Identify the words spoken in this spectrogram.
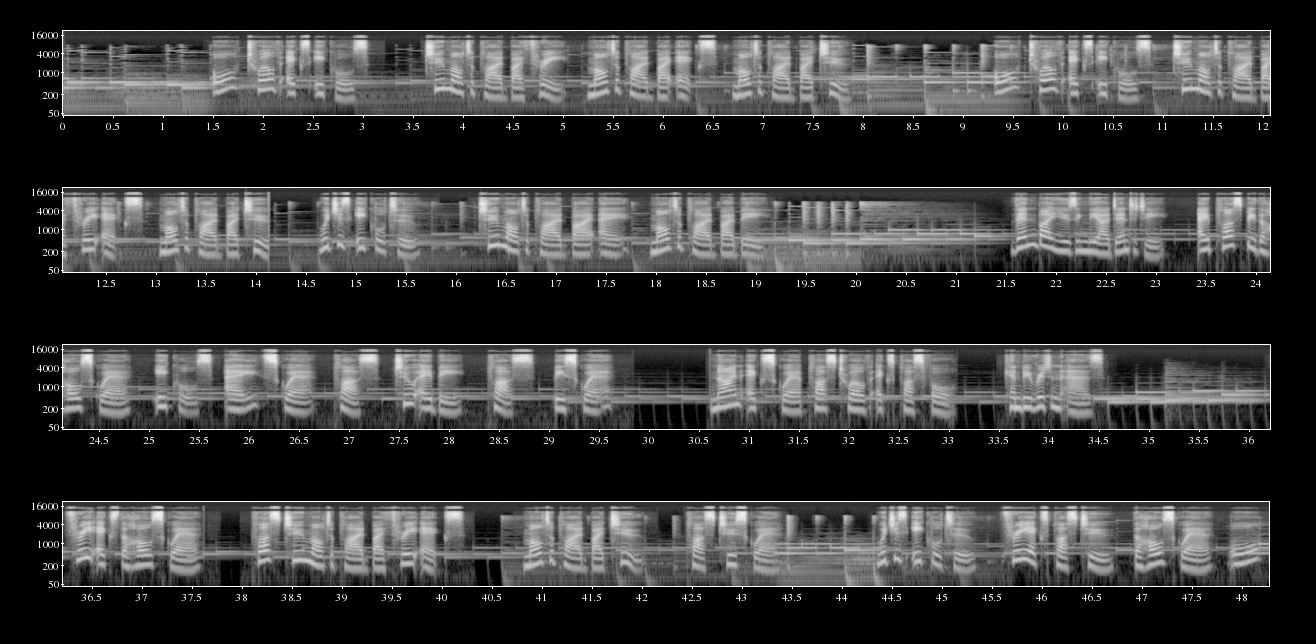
Or 12x equals 2 multiplied by 3 multiplied by x multiplied by 2. Or 12x equals 2 multiplied by 3x multiplied by 2, which is equal to 2 multiplied by a multiplied by b. Then by using the identity a plus b the whole square equals a square plus 2ab plus b square 9x squared plus 12x plus 4 can be written as 3x the whole square plus 2 multiplied by 3x multiplied by 2 plus 2 square, which is equal to 3x plus 2 the whole square or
